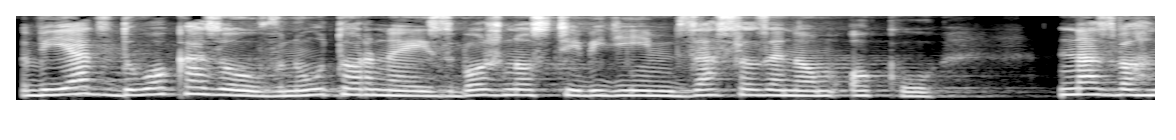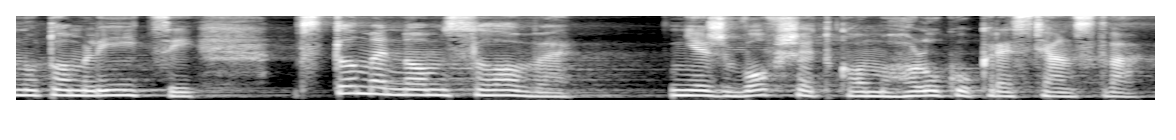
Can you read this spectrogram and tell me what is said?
Viac dôkazov vnútornej zbožnosti vidím v zaslzenom oku, na zvahnutom líci, v stlmenom slove, než vo všetkom hluku kresťanstva.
